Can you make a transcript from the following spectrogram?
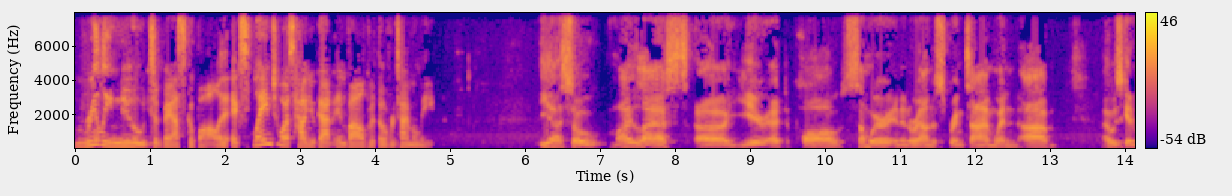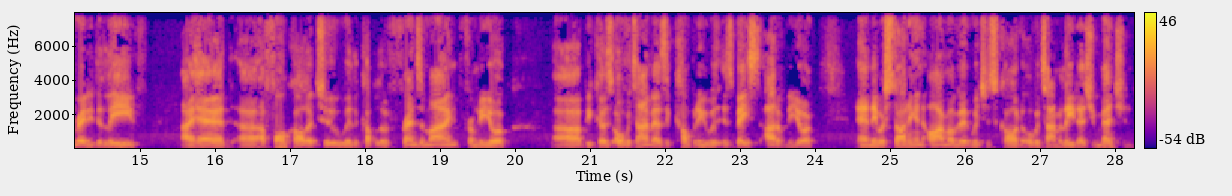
really new to basketball. Explain to us how you got involved with Overtime Elite. Yeah, so my last uh, year at DePaul, somewhere in and around the springtime when um, I was getting ready to leave, I had uh, a phone call or two with a couple of friends of mine from New York uh, because Overtime as a company is based out of New York, and they were starting an arm of it, which is called Overtime Elite, as you mentioned.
